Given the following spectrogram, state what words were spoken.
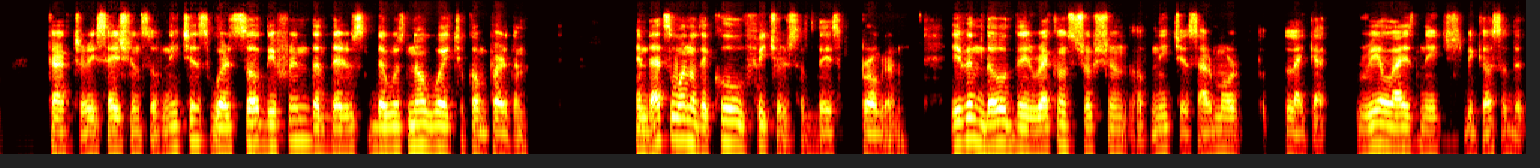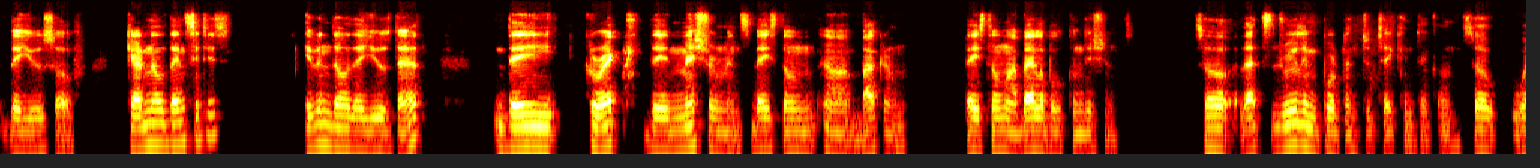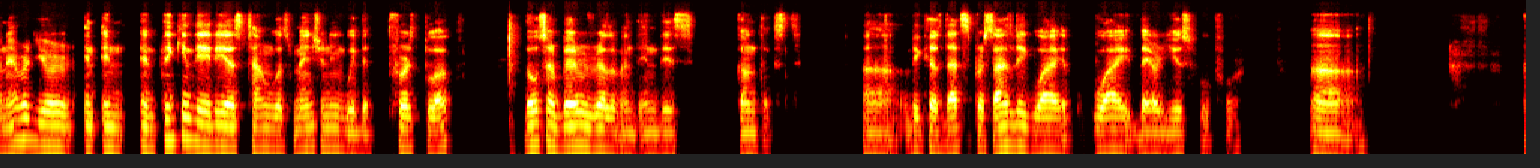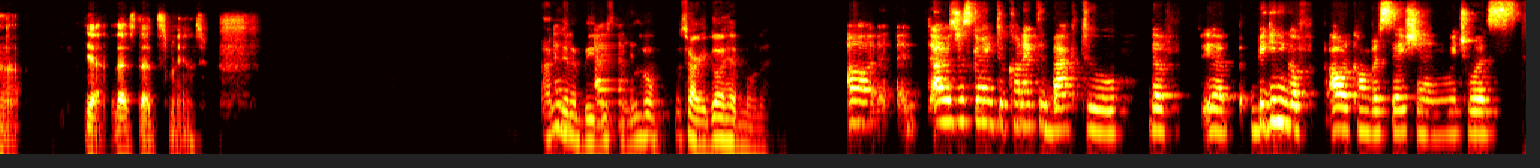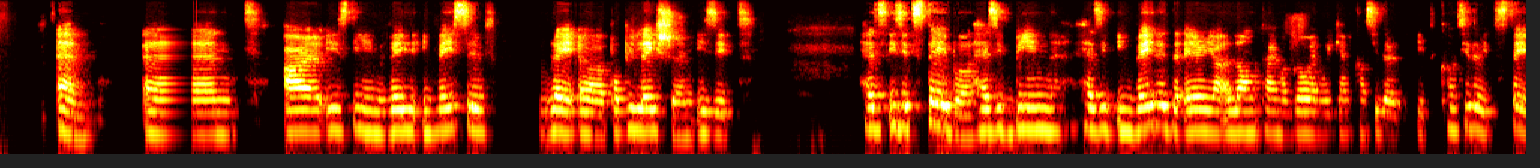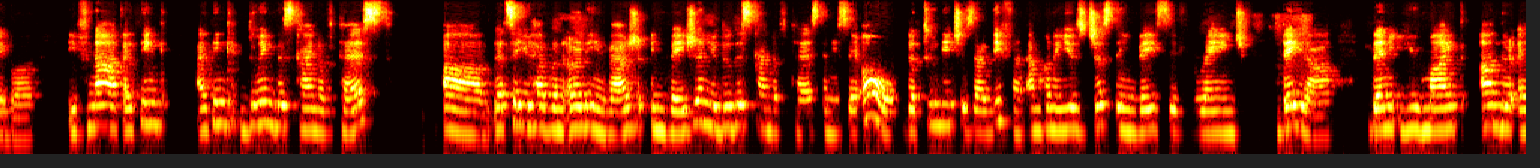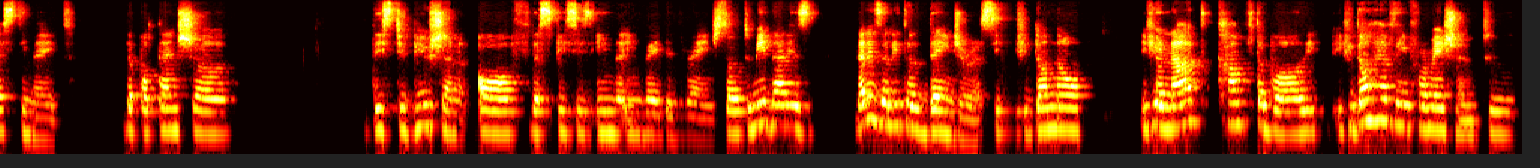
characterizations of niches were so different that there's, there was no way to compare them. And that's one of the cool features of this program. Even though the reconstruction of niches are more like a realized niche because of the, the use of kernel densities, even though they use that, they correct the measurements based on uh, background, based on available conditions. So that's really important to take into account. So whenever you're in, in, in thinking the ideas Town was mentioning with the first plot, those are very relevant in this context uh, because that's precisely why why they're useful for. uh, uh, yeah, that's that's my answer. I'm And going to be I- just a little, sorry, go ahead, Mona. Uh, I was just going to connect it back to the uh, beginning of our conversation, which was M, and R is the inva- invasive uh, population. Is it has is it stable? Has it been has it invaded the area a long time ago, and we can consider it consider it stable? If not, I think I think doing this kind of test um, let's say you have an early invasion, invasion, you do this kind of test and you say, oh, the two niches are different. I'm going to use just the invasive range data. Then you might underestimate the potential distribution of the species in the invaded range. So to me, that is that is a little dangerous. If you don't know, if you're not comfortable, if, you don't have the information to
